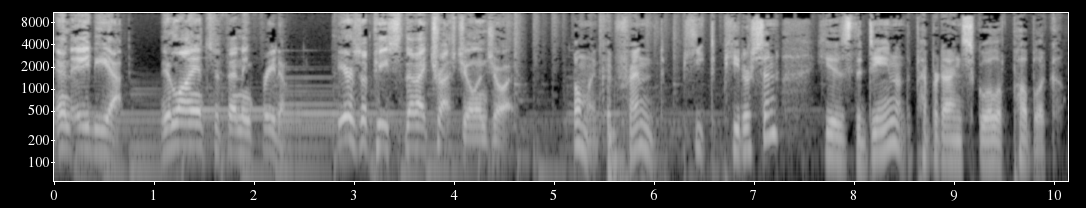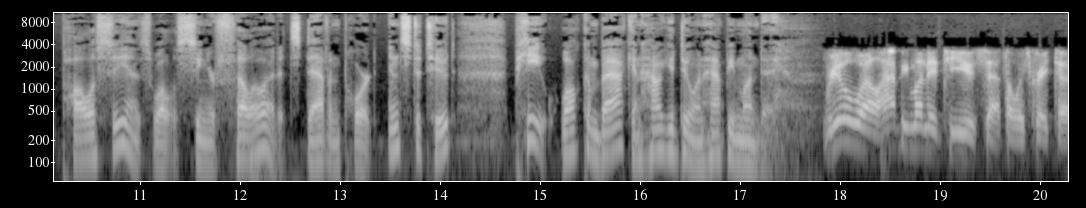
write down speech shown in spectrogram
and ADF, the Alliance Defending Freedom. Here's a piece that I trust you'll enjoy. Oh, my good friend Pete Peterson. He is the Dean of the Pepperdine School of Public Policy as well as Senior Fellow at its Davenport Institute. Pete, welcome back, and how you doing? Happy Monday. Real well. Happy Monday to you, Seth. Always great to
